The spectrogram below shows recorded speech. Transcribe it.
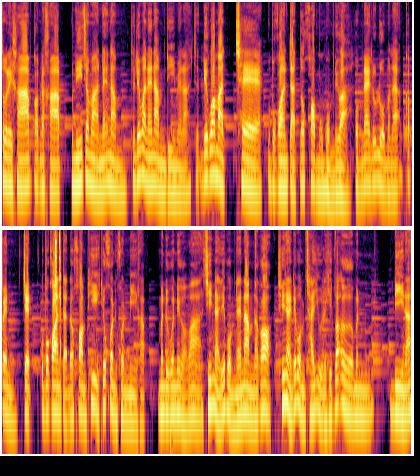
สวัสดีครับกอบนะครับ วันนี้จะมาแนะนำจะเรียกว่าแนะนำดีไหมนะจะเรียกว่ามาแชร์อุปกรณ์จัดโต๊ะคอมของผมดีกว่า ผมได้รวบรวมมาแล้ว ก็เป็น 7 อุปกรณ์จัดโต๊ะคอมที่ทุกคนควรมีครับ มาดูกันดีกว่าว่าชิ้นไหนที่ผมแนะนำแล้วก็ชิ้นไหนที่ผมใช้อยู่เลยคิดว่าเออมันดีนะ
